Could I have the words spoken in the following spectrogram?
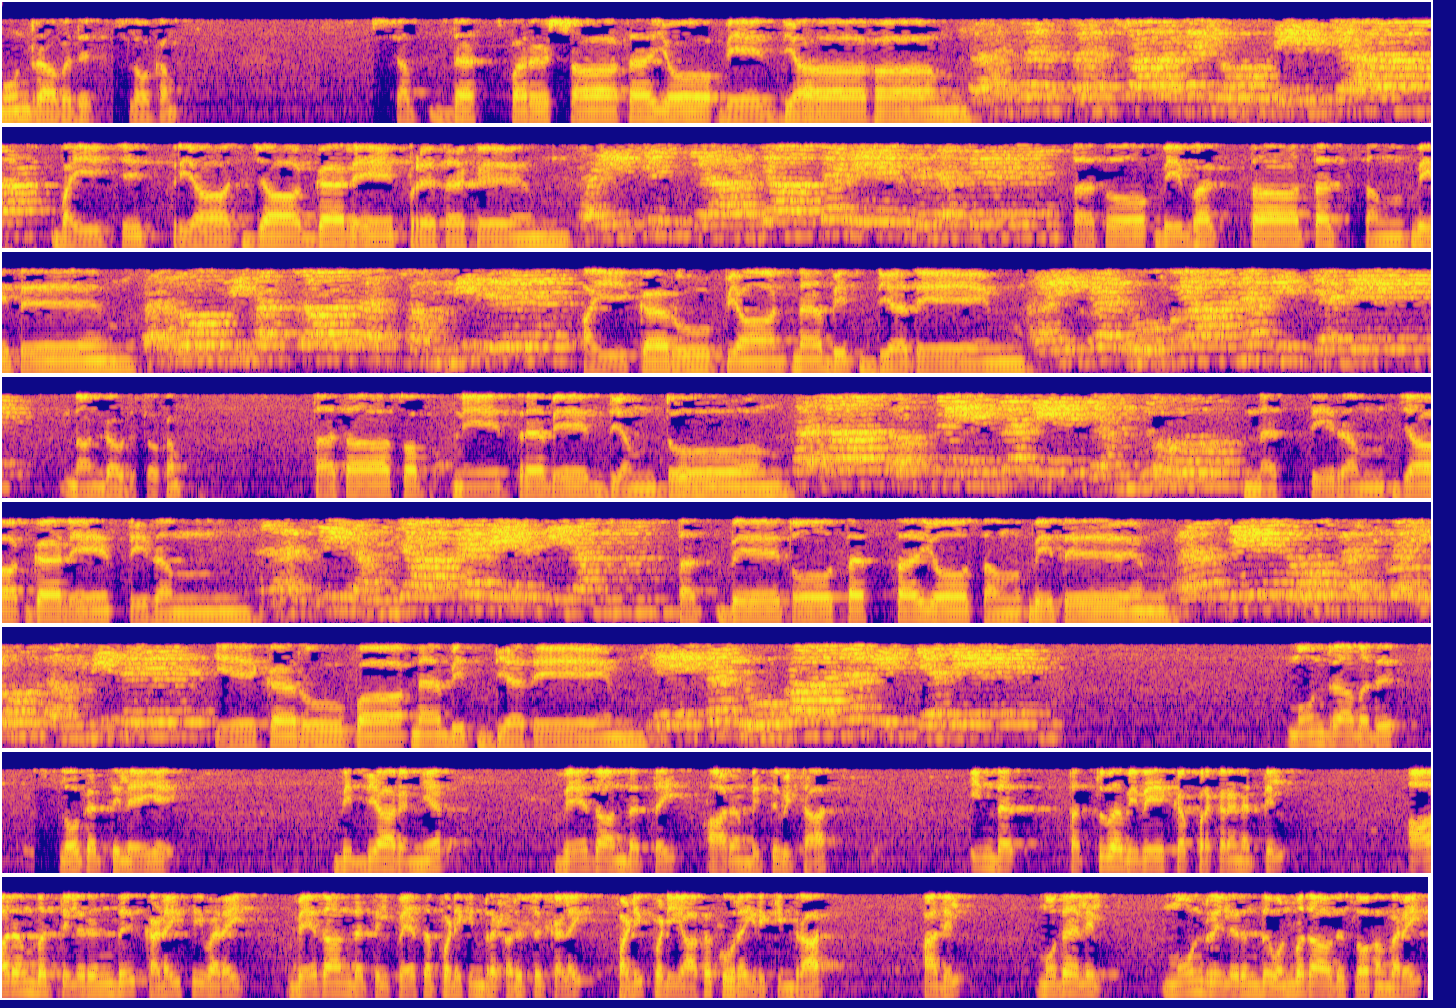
मून्रावद् श्लोकम् शब्दस्पर्शातयो वेद्याः वैचित्र्याज्जागरे पृथक् ततो विभक्ता तत्संवित् ऐकरूप्यान्न भिद्यते नान्गावद् श्लोकम् तथा स्वप्नेऽत्र वेद्यं तु न स्थिरं जागरे स्थिरम् तद्वेतोतस्तयो संवित् एकरूपा न विद्यते மூன்றாவது ஸ்லோகத்திலேயே வித்யாரண்யர் வேதாந்தத்தை ஆரம்பித்து விட்டார். இந்த தத்துவ விவேக பிரகரணத்தில் ஆரம்பத்திலிருந்து கடைசி வரை வேதாந்தத்தில் பேசப்படுகின்ற கருத்துக்களை படிப்படியாக கூற இருக்கின்றார். அதில் முதலில் மூன்றிலிருந்து ஒன்பதாவது ஸ்லோகம் வரை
